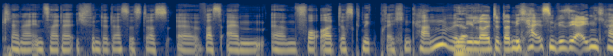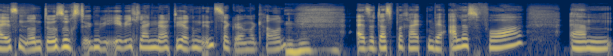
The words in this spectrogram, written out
kleiner Insider. Ich finde, das ist das, äh, was einem ähm, vor Ort das Knick brechen kann, wenn ja. die Leute dann nicht heißen, wie sie eigentlich heißen und du suchst irgendwie ewig lang nach deren Instagram-Account. Mhm. Also das bereiten wir alles vor. Ähm,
